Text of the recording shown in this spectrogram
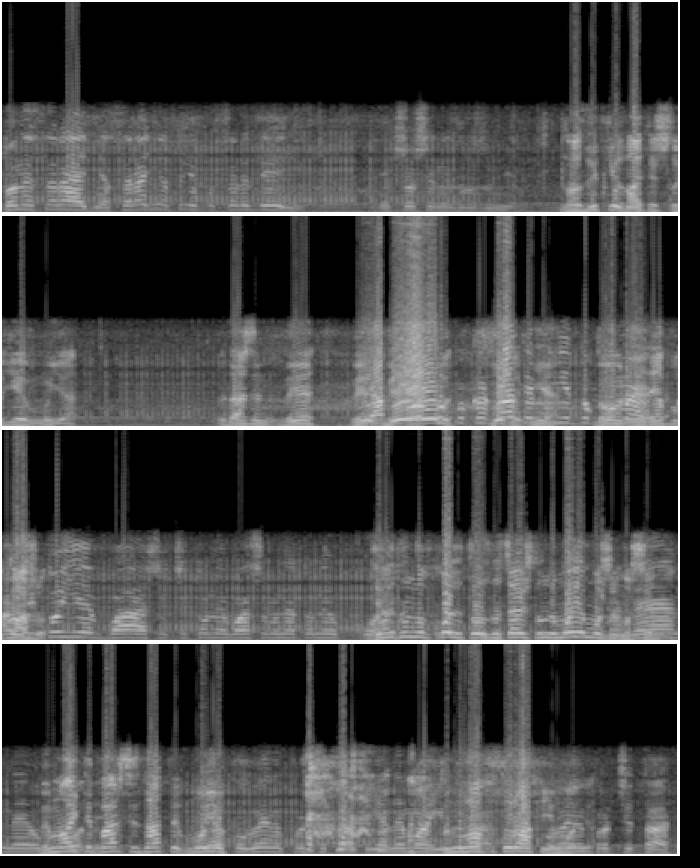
То не середня, середня то є посередині, якщо ще не зрозумів. Ну а звідки ви знаєте, що є моє? Ви навіть ви, ви, я ви хочу робите- показати Слухай, ні, мені Добре, документ, я а покажу. чи то є ваше, чи то не ваше, мене то не обходить. Як то не входить, то означає, що не моя може Мене машина. не ви маєте обходить. перший здати мою. Я повинен прочитати, я не маю. Нема часу, фотографії Я повинен моєї. прочитати.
